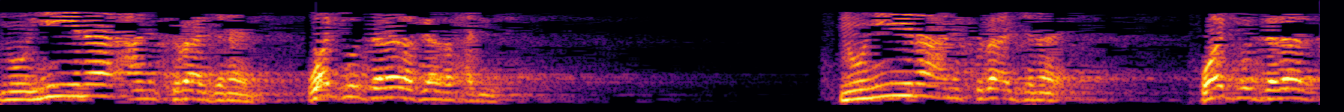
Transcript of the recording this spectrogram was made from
نهينا عن اتباع الجنائز. وجه الدلالة في هذا الحديث. نهينا عن اتباع الجنائز. وجه الدلالة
